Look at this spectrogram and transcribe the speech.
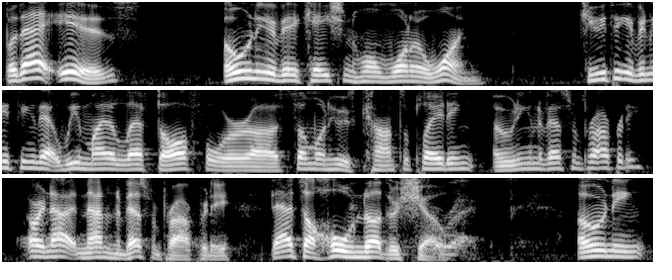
But that is owning a vacation home 101. Can you think of anything that we might have left off for uh, someone who's contemplating owning an investment property? Or not, not an investment property. That's a whole nother show. Correct. Owning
